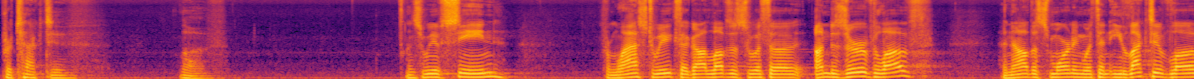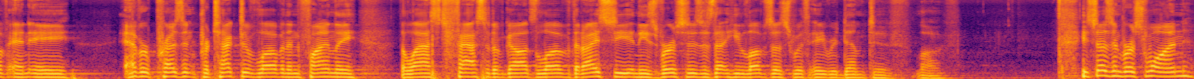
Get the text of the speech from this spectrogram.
protective love. And so we have seen from last week that God loves us with an undeserved love, and now this morning with an elective love and a ever present protective love. And then finally, the last facet of God's love that I see in these verses is that He loves us with a redemptive love. He says in verse 1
